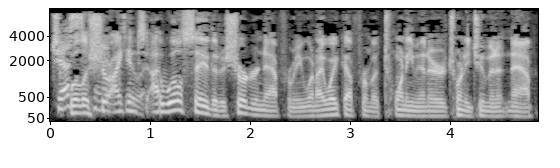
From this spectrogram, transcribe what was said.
Just Well, a I can, it. I will say that a shorter nap for me, when I wake up from a 20 minute or 22 minute nap,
